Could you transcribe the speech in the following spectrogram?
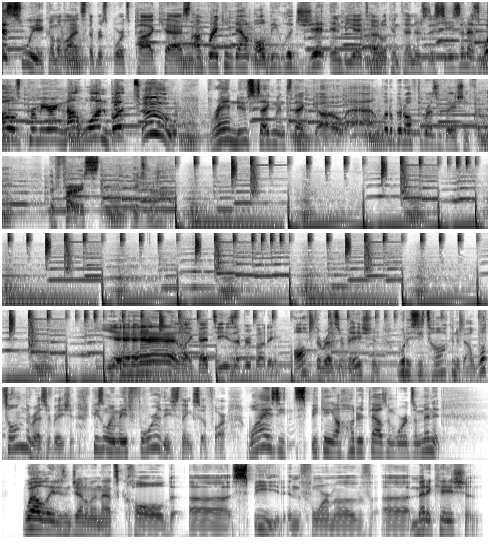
This week on the Line Stepper Sports Podcast, I'm breaking down all the legit NBA title contenders this season, as well as premiering not one but two brand new segments that go eh, a little bit off the reservation for me. But first, the drop. Yeah, like that tease, everybody. Off the reservation? What is he talking about? What's on the reservation? He's only made four of these things so far. Why is he speaking 100,000 words a minute? Well, ladies and gentlemen, that's called uh, speed in the form of uh, medication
